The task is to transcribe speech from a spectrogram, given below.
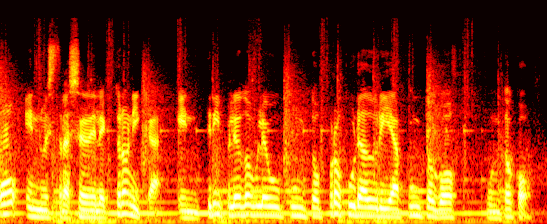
o en nuestra sede electrónica en www.procuraduría.gov.co.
